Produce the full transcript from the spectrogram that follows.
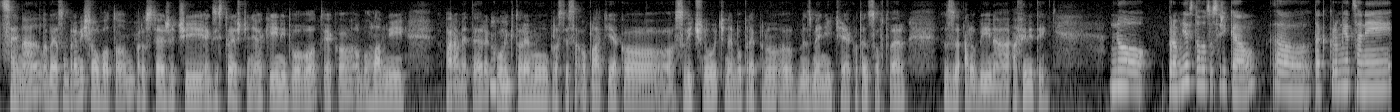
cena, lebo já jsem přemýšlel o tom, prostě, že či existuje ještě nějaký jiný důvod, jako, alebo hlavný parameter, mm-hmm. kvůli ktorému prostě se oplatí jako switchnout nebo prepnu, eh, změnit jako ten software z Adobe na Affinity? No, pro mě z toho, co jsi říkal, eh, tak kromě ceny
